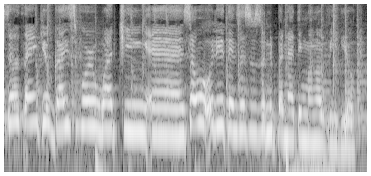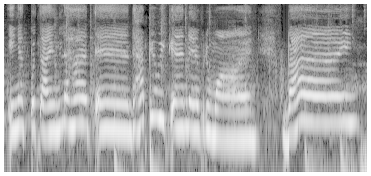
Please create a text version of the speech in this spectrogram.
So thank you guys for watching and sa uulitin sa susunod pa nating mga video. Ingat po tayong lahat and happy weekend everyone. on. Bye.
